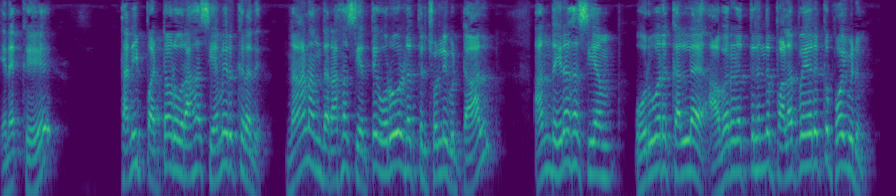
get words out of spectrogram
எனக்கு தனிப்பட்ட ஒரு ரகசியம் இருக்கிறது. நான் அந்த ரகசியத்தை ஒருவரிடத்தில் சொல்லிவிட்டால் அந்த இரகசியம் ஒருவருக்கல்ல அவரிடத்திலிருந்து பல பேருக்கு போய்விடும்.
